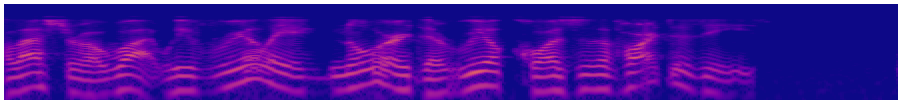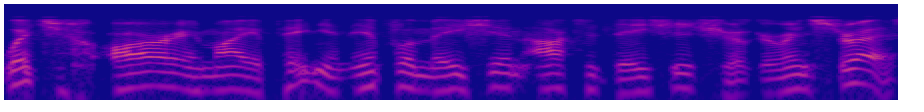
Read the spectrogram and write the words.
cholesterol, what? We've really ignored the real causes of heart disease, which are, in my opinion, inflammation, oxidation, sugar, and stress.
